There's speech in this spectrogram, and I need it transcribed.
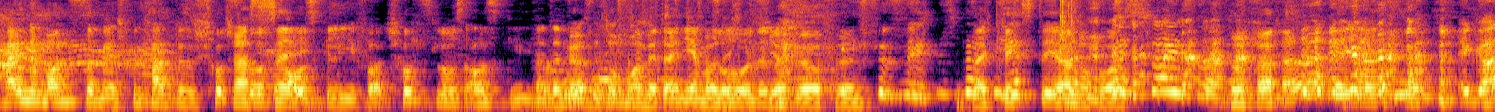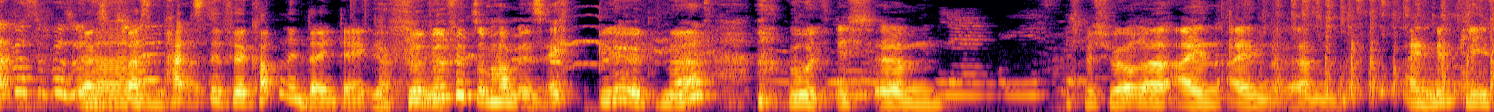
keine Monster mehr. Ich bin gerade ein bisschen schutzlos ausgeliefert. Schutzlos ausgeliefert. Na, dann würfel doch mal mit deinen jämmerlichen So, vier Würfeln. Das ist echt nicht mehr Vielleicht kriegst du ja noch was. Egal, was du versuchst. Was, was packst du für Karten in dein Deck? ja, für Würfel zum haben ist echt blöd, ne? Gut, ich, ähm, ich beschwöre ein, ein, ähm, ein Mitglied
